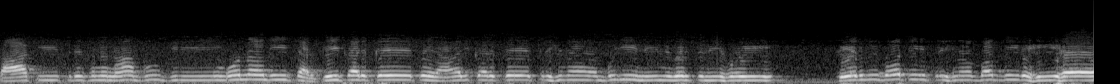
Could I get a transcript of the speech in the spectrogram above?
ਤਾਂ ਕੀ ਤ੍ਰਿਸ਼ਨ ਨਾ ਬੂਝੀ। ਉਹਨਾਂ ਦੀ ਧਰਤੀ ਕਰਕੇ ਤੇ ਰਾਜ ਕਰਕੇ ਤ੍ਰਿਸ਼ਨਾ ਬੁਝੀ ਨਹੀਂ ਨਿਵਰਤ ਨਹੀਂ ਹੋਈ। ਫੇਰ ਵੀ ਬਹੁਤੀ ਤ੍ਰਿਸ਼ਨਾ ਵੱਧਦੀ ਰਹੀ ਹੈ।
